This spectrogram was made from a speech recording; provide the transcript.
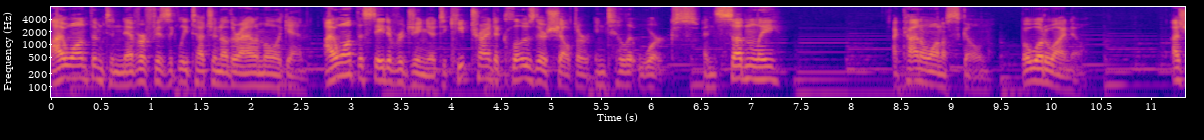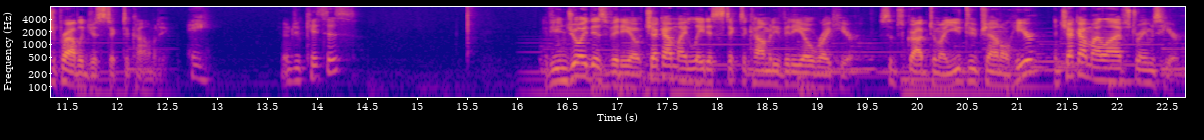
I want them to never physically touch another animal again. I want the state of Virginia to keep trying to close their shelter until it works. And suddenly, I kinda want a scone. But what do I know? I should probably just stick to comedy. Hey, you wanna do kisses? If you enjoyed this video, check out my latest Stick to Comedy video right here. Subscribe to my YouTube channel here, and check out my live streams here.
